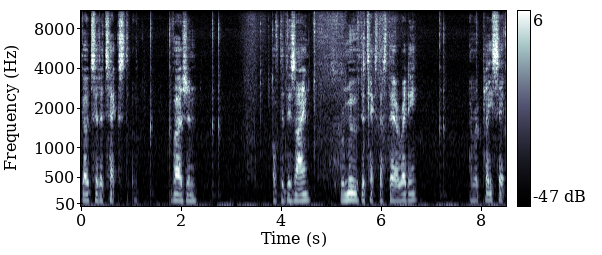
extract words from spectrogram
go to the text version of the design. Remove the text that's there already and replace it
